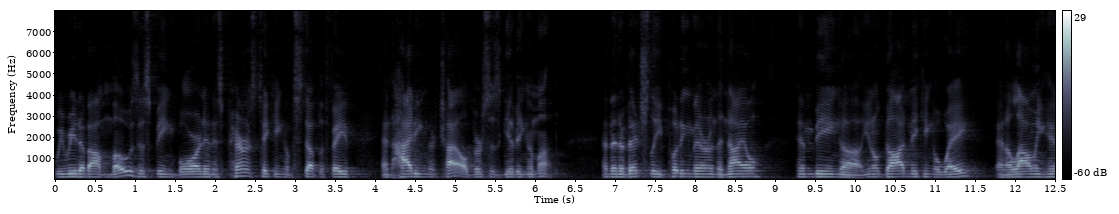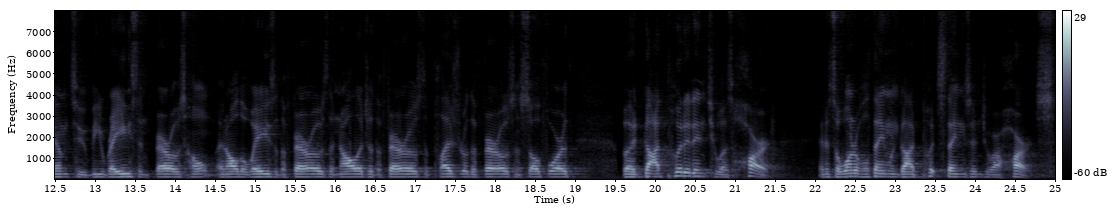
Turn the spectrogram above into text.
we read about Moses being born and his parents taking a step of faith and hiding their child versus giving him up. And then eventually putting there in the Nile, him being, uh, you know, God making a way and allowing him to be raised in Pharaoh's home and all the ways of the Pharaohs, the knowledge of the Pharaohs, the pleasure of the Pharaohs, and so forth. But God put it into his heart. And it's a wonderful thing when God puts things into our hearts.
